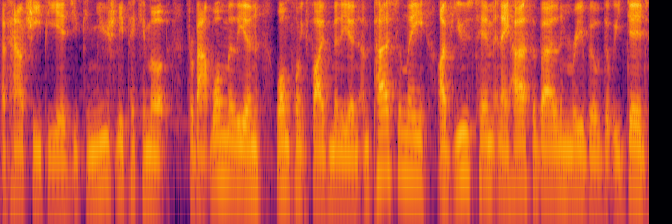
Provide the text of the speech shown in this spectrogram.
of how cheap he is. You can usually pick him up for about 1 million, 1.5 million, and personally, I've used him in a Hertha Berlin rebuild that we did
